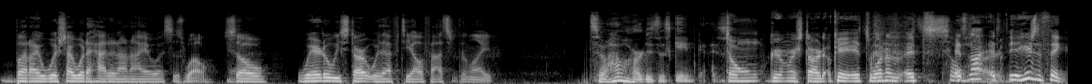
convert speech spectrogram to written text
But I wish I would have had it on iOS as well. Yeah. So where do we start with FTL Faster Than Light? So how hard is this game, guys? Don't get me started. Okay, it's one of it's So it's not. It's, here's the thing.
